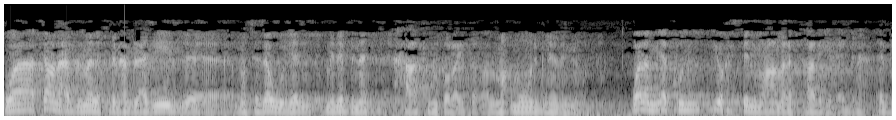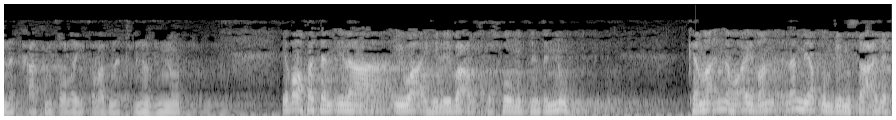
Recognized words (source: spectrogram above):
وكان عبد الملك بن عبد العزيز آه، متزوجا من ابنة حاكم طليطلة المأمون بن ذنون ولم يكن يحسن معاملة هذه الابنة ابنة حاكم طليطلة ابنة بن ذنون. إضافة إلى إيوائه لبعض خصوم ابن ذنون. كما أنه أيضا لم يقم بمساعدة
